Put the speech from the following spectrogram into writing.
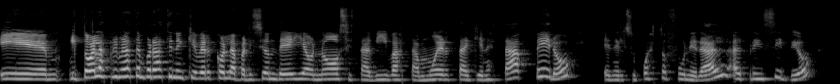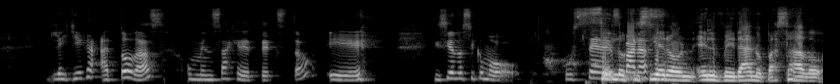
Eh, y todas las primeras temporadas tienen que ver con la aparición de ella o no, si está viva, está muerta, quién está, pero en el supuesto funeral al principio les llega a todas un mensaje de texto eh, diciendo así como, ustedes Se lo van a hicieron el verano pasado.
